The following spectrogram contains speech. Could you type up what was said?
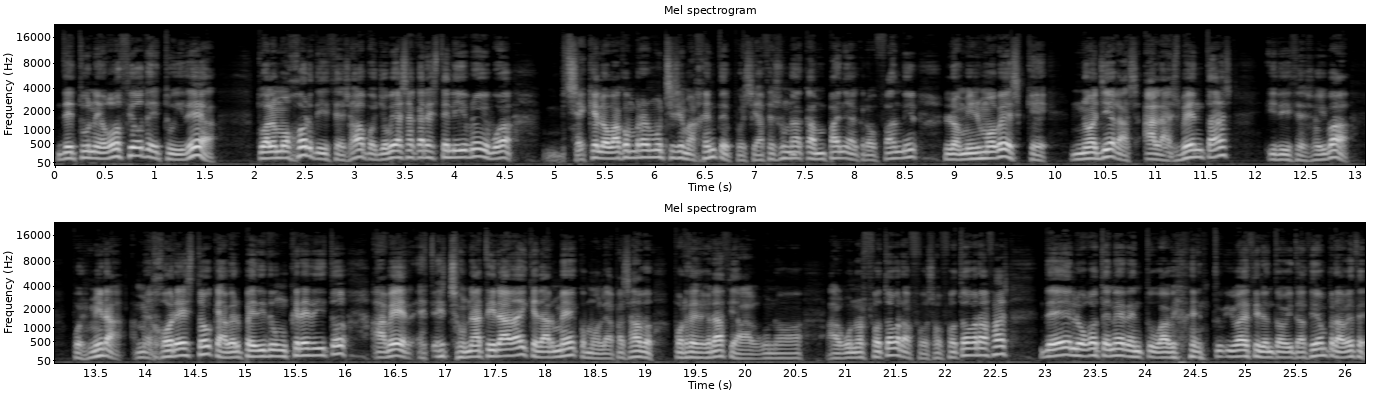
de tu negocio, de tu idea. Tú a lo mejor dices, ah, pues yo voy a sacar este libro y voy sé que lo va a comprar muchísima gente. Pues si haces una campaña de crowdfunding, lo mismo ves que no llegas a las ventas y dices, oye, va, pues mira, mejor esto que haber pedido un crédito, haber hecho una tirada y quedarme, como le ha pasado, por desgracia, a algunos, fotógrafos o fotógrafas, de luego tener en tu, iba a decir en tu habitación, pero a veces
